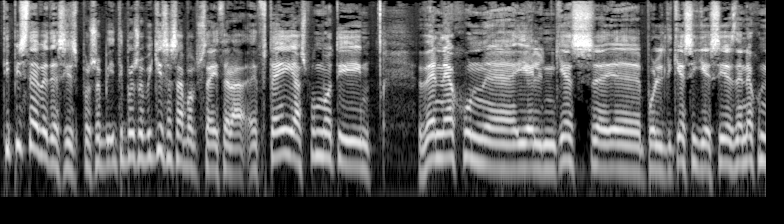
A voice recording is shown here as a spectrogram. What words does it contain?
Τι πιστεύετε εσείς, προσωπι... την προσωπική σας άποψη θα ήθελα; Ε, φταίει ας πούμε ότι δεν έχουν ε, οι ελληνικές ε, πολιτικές ηγεσίες, δεν έχουν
